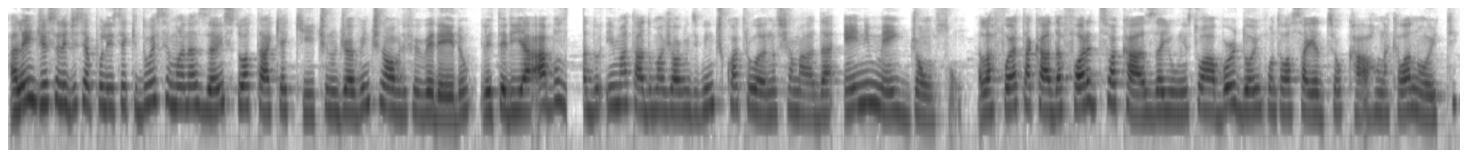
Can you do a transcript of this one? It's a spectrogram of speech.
Além disso, ele disse à polícia que duas semanas antes do ataque a Kitty, no dia 29 de fevereiro, ele teria abusado e matado uma jovem de 24 anos chamada Annie Mae Johnson. Ela foi atacada fora de sua casa e Winston a abordou enquanto ela saía do seu carro naquela noite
